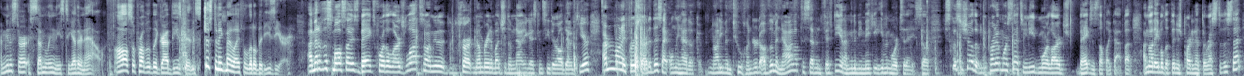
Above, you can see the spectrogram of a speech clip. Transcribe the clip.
I'm to start assembling these together now. I'll also probably grab these bins just to make my life a little bit easier. I'm out of the small sized bags for the large lot, so I'm going to start numbering a bunch of them now. You guys can see they're all down here. I remember when I first started this, I only had not even 200 of them, and now I'm up to 750, and I'm going to be making even more today. So it just goes to show that when you part out more sets, you need more large bags and stuff like that. But I'm not able to finish parting out the rest of the set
